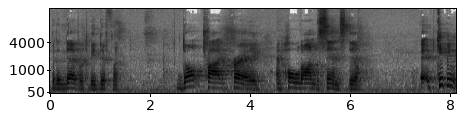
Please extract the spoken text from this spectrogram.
but endeavor to be different. Don't try to pray and hold on to sin still. Uh, keeping,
